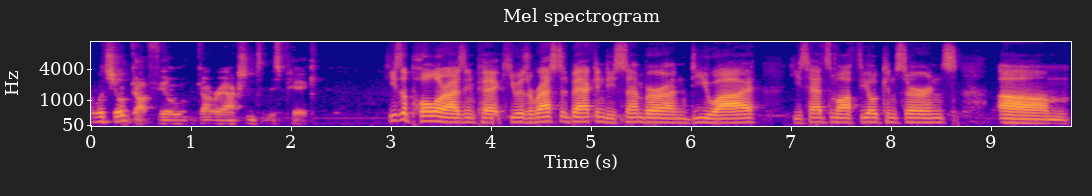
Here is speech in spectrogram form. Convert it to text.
What's your gut feel, gut reaction to this pick? He's a polarizing pick. He was arrested back in December on DUI. He's had some off-field concerns. Um,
